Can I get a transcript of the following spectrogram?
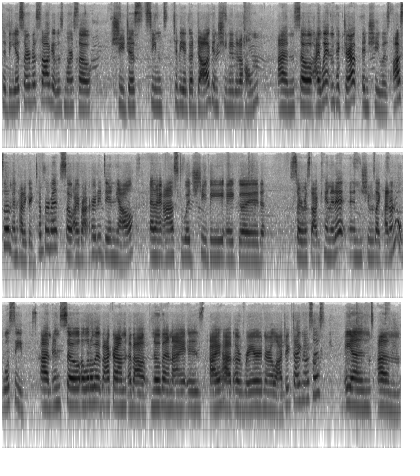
to be a service dog. It was more so she just seemed to be a good dog and she needed a home. Um, so I went and picked her up and she was awesome and had a great temperament. So I brought her to Danielle and I asked, would she be a good service dog candidate? And she was like, I don't know, we'll see. Um, and so, a little bit background about Nova and I is I have a rare neurologic diagnosis, and um,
